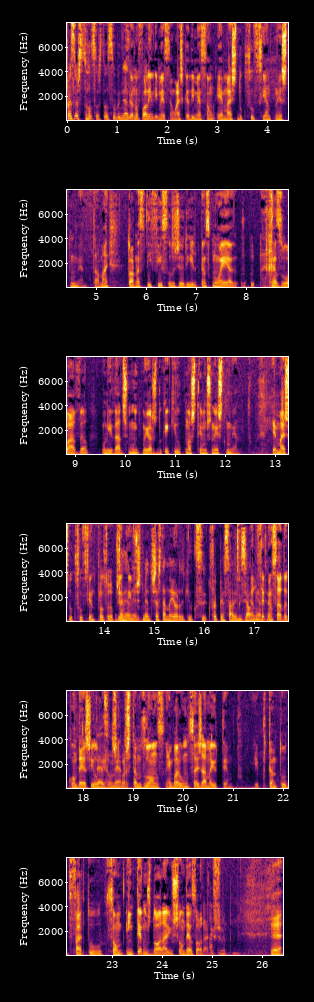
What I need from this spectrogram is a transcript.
Mas eu estou, só estou a sublinhar... Mas eu não falo em dimensão. Acho que a dimensão é mais do que suficiente neste momento, está bem? Torna-se difícil gerir. Penso que não é razoável unidades muito maiores do que aquilo que nós temos neste momento é mais do que suficiente para os objetivos. Neste momento já está maior daquilo que, se, que foi pensado inicialmente. Ela foi pensada com 10 elementos. 10 elementos. Agora estamos 11, embora um seja a meio tempo. E, portanto, de facto, são, em termos de horários, são 10 horários. É,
